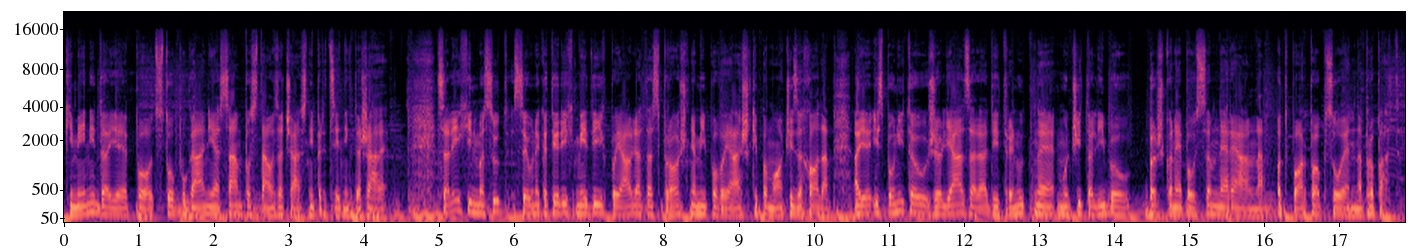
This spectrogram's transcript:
ki meni, da je po odstopu Ganija sam postal začasni predsednik države. Saleh in Masud se v nekaterih medijih pojavljata s prošnjami po vojaški pomoči Zahoda, a je izpolnitev želja zaradi trenutne moči talibov brško ne povsem nerealna, odpor pa obsojen na propad.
